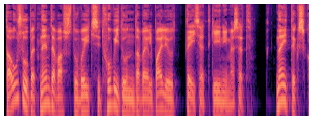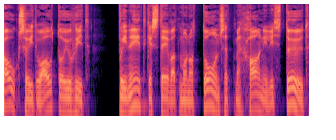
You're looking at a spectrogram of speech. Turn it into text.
ta usub, et nende vastu võiksid huvi tunda veel paljud teisedki inimesed, näiteks kaugsõidu autojuhid või need, kes teevad monotoonset mehaanilist tööd,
